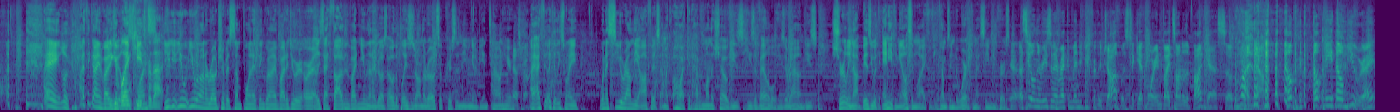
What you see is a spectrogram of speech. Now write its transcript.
hey! Look, I think I invited You you. can blame least Keith for that. You, you you you were on a road trip at some point, I think, when I invited you, or, or at least I thought of inviting you, and then I realized, oh, the Blazers are on the road, so Chris isn't even going to be in town here. That's probably- I, I feel like at least when I when I see you around the office, I'm like, oh, I could have him on the show. He's he's available. He's around. He's surely not busy with anything else in life if he comes into work and I see him in person. Yeah, that's the only reason I recommended you for the job was to get more invites onto the podcast. So come on now, help help me help you, right?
